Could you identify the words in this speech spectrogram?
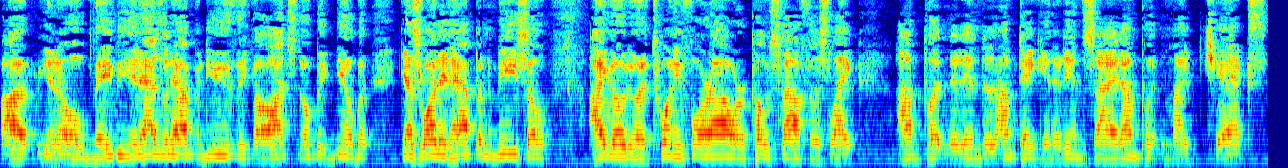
uh, you know maybe it hasn't happened to you. You think, oh, it's no big deal, but guess what? It happened to me. So I go to a 24-hour post office like I'm putting it into, I'm taking it inside, I'm putting my checks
